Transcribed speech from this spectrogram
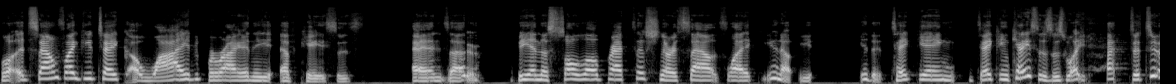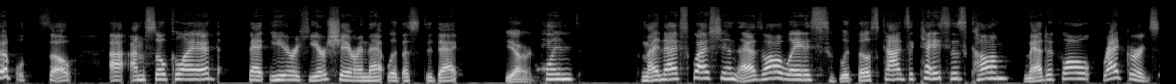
Well, it sounds like you take a wide variety of cases, and uh, yeah. Being a solo practitioner sounds like you know you, taking taking cases is what you have to do. So uh, I'm so glad that you're here sharing that with us today. Yeah. And my next question, as always, with those kinds of cases come medical records.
